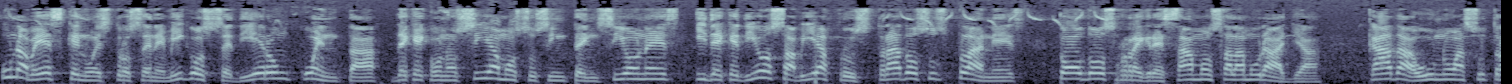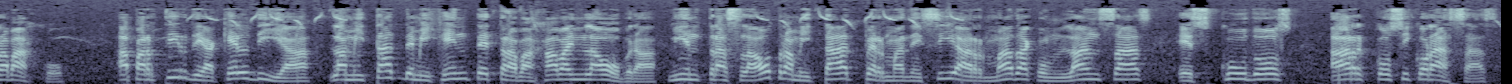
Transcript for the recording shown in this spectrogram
Una vez que nuestros enemigos se dieron cuenta de que conocíamos sus intenciones y de que Dios había frustrado sus planes, todos regresamos a la muralla, cada uno a su trabajo. A partir de aquel día, la mitad de mi gente trabajaba en la obra, mientras la otra mitad permanecía armada con lanzas, escudos, arcos y corazas.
